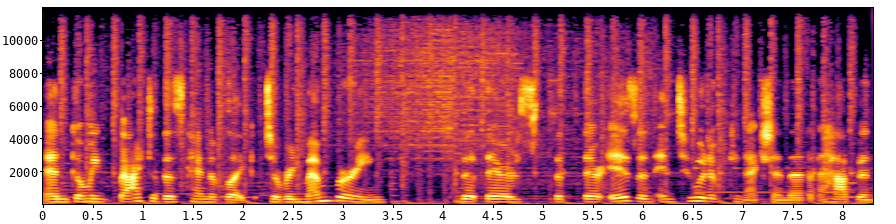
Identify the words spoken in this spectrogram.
and going back to this kind of like to remembering that there's that there is an intuitive connection that happen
